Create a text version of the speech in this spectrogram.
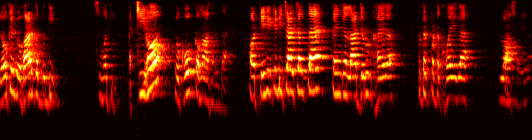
लौकिक व्यवहार का बुद्धि। सुमति अच्छी हो तो खूब कमा सकता है। और टेढ़ी टेढ़ी चाल चलता है, कहीं कहीं लाभ ज़रूर खाएगा, पटक पटक होएगा लॉस होएगा।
